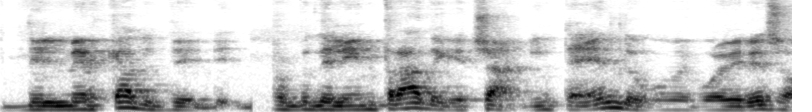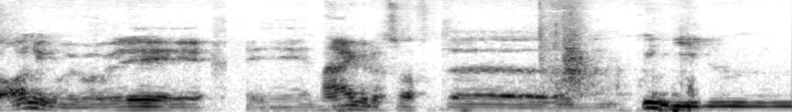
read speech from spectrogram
del mercato, de, de, proprio delle entrate che c'ha Nintendo, come può avere Sony, come può avere eh, Microsoft. Eh, quindi mm,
